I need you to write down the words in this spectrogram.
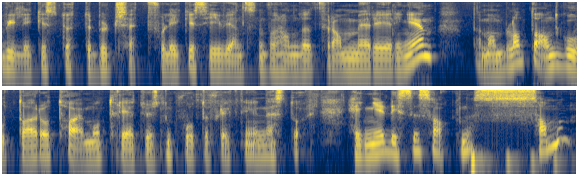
ville ikke støtte budsjettforliket Siv Jensen forhandlet fram med regjeringen, der man bl.a. godtar å ta imot 3000 kvoteflyktninger neste år. Henger disse sakene sammen?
